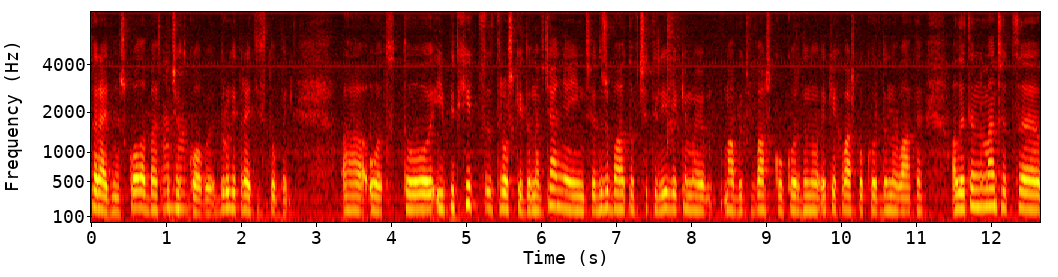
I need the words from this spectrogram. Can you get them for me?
середня школа без Мгм. початкової, другий, третій ступень. От то і підхід трошки до навчання інший. Дуже багато вчителів, якими, мабуть, важко координу, яких важко координувати. Але тим не менше, це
